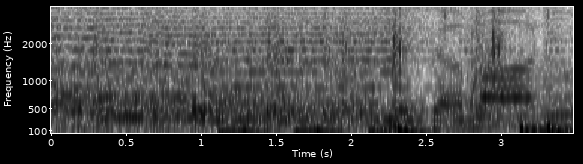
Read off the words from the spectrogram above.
সমানু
